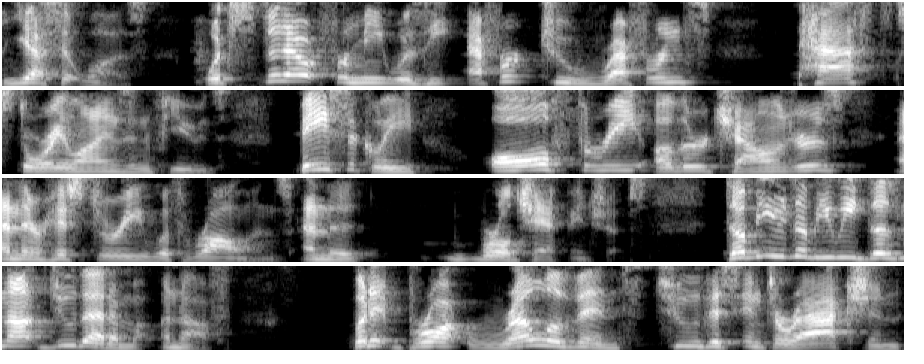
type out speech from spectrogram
Yes, it was. What stood out for me was the effort to reference past storylines and feuds. Basically, all three other challengers and their history with Rollins and the world championships. WWE does not do that em- enough, but it brought relevance to this interaction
